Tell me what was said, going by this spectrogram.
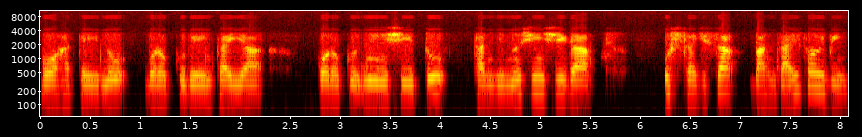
防波堤のボロック弁会や五六人シート担任の紳士がうっさぎさ万歳そういびん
